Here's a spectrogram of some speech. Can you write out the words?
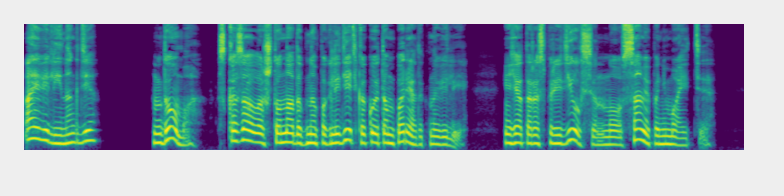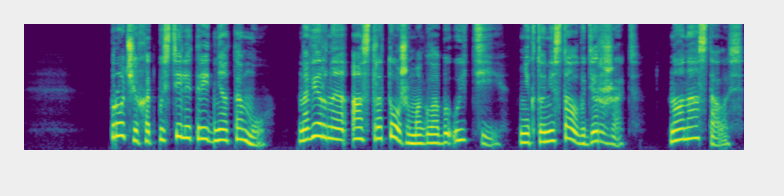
«А Эвелина где?» «Дома. Сказала, что надобно поглядеть, какой там порядок навели. Я-то распорядился, но сами понимаете». Прочих отпустили три дня тому. Наверное, Астра тоже могла бы уйти, никто не стал бы держать. Но она осталась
